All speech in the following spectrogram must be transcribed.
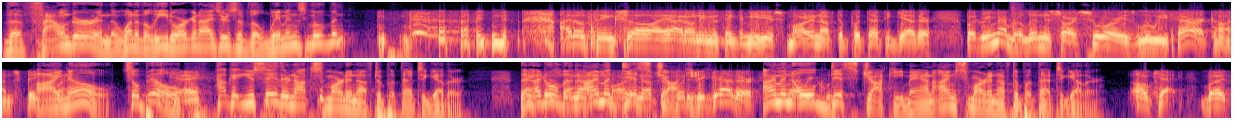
the founder and the one of the lead organizers of the women's movement? I don't think so. I, I don't even think the media is smart enough to put that together. But remember, Linda Sarsour is Louis Farrakhan's big I friend. know. So, Bill, Okay. how can you say they're not smart enough to put that together? That- I don't. Because I'm a disc enough to jockey. together. I'm an That old requ- disc jockey, man. I'm smart enough to put that together. Okay, but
